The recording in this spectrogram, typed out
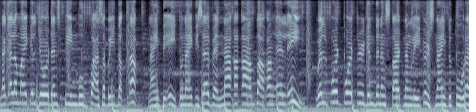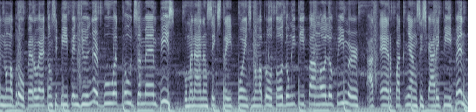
Nag-ala Michael Jordan spin move pa sabay dakdak. 98 to 97. Nakakambak ang LA. Well, fourth quarter ganda ng start ng Lakers. 9 to 2 run mga bro. Pero etong si Pippen Jr. buwat mode sa Memphis. Kumana ng 6 straight points mga bro. Todong iti pa ang Hall of Famer at airpat niya lang si Scottie Pippen.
